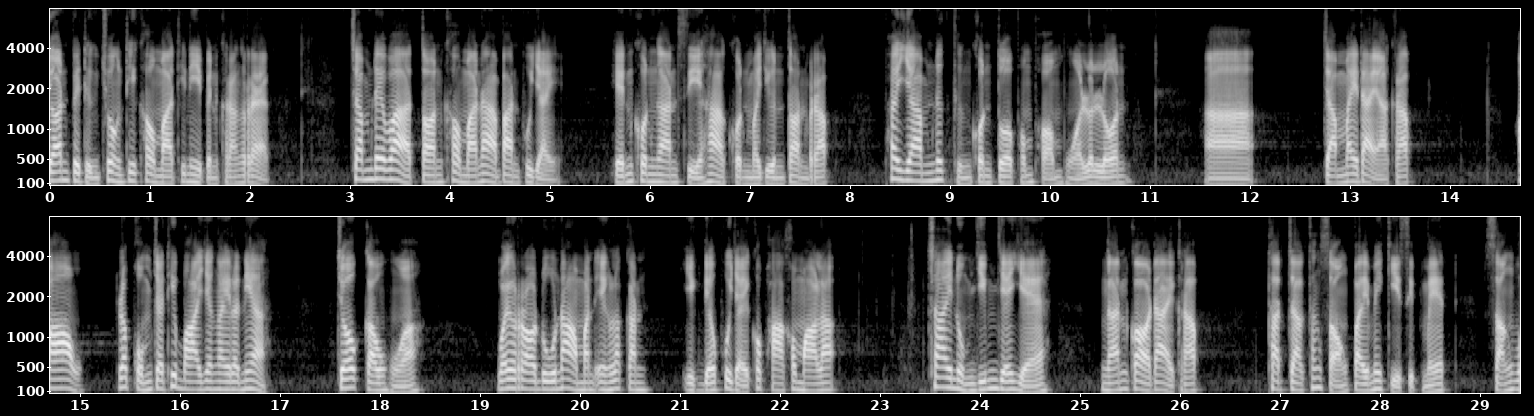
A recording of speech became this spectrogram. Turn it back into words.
ย้อนไปถึงช่วงที่เข้ามาที่นี่เป็นครั้งแรกจำได้ว่าตอนเข้ามาหน้าบ้านผู้ใหญ่ เห็นคนงานสี่ห้าคนมายืนต้อนรับ พยายามนึกถึงคนตัวผอมๆหัวล้นๆ อ่าจำไม่ได้อะครับ อ้าว แล้วผมจะอธิบายยังไงล่ะเนี่ย โจ๊กเกาหัว ไว้รอดูหน้ามันเองละกัน อีกเดี๋ยวผู้ใหญ่ก็พาเข้ามาละ ชายหนุ่มยิ้มแย่ๆงั้นก็ได้ครับ ถัดจากทั้งสองไปไม่กี่สิบเมตร สังว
